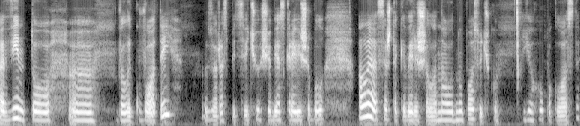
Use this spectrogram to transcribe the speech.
Е, Він то е, великуватий. Зараз підсвічу, щоб яскравіше було. Але все ж таки вирішила на одну пасочку його покласти.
